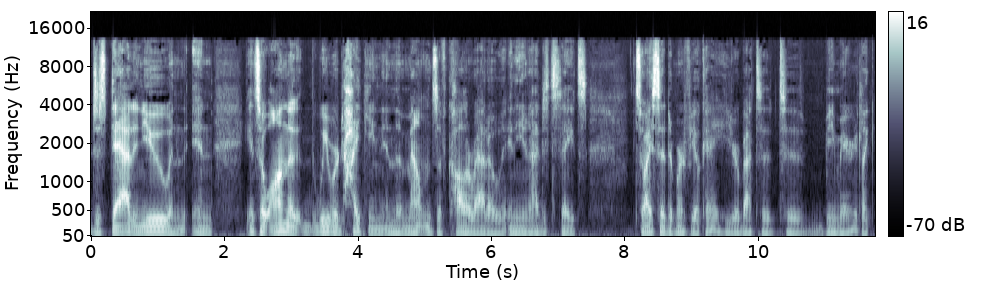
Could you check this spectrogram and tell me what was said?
just dad and you, and and and so on the we were hiking in the mountains of Colorado in the United States. So I said to Murphy, "Okay, you're about to to be married. Like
